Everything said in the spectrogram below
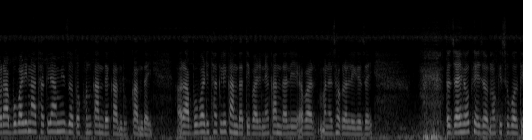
ওর আব্বু বাড়ি না থাকলে আমি যতক্ষণ কান্দে কান্দু, কান্দাই। আর আব্বু বাড়ি থাকলে কান্দাতে পারি না, কান্দালি আবার মানে ঝগড়া লেগে যায়। তো যাই হোক, এই জন্য কিছু বলতে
